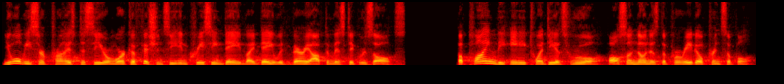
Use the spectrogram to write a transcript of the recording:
You will be surprised to see your work efficiency increasing day by day with very optimistic results. Applying the 80-20th rule, also known as the Pareto principle,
